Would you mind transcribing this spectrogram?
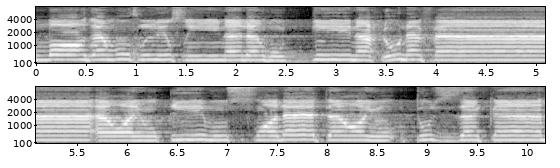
الله مخلصين له الدين حنفاء ويقيموا الصلاة ويؤتوا الزكاة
